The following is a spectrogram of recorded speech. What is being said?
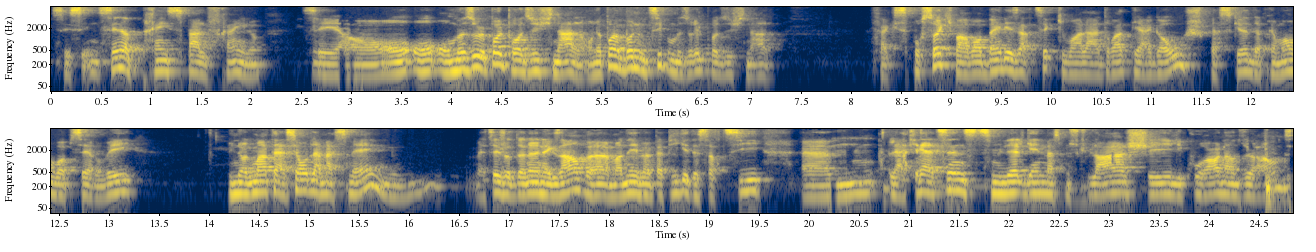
C'est notre principal frein. Là. C'est, on ne mesure pas le produit final. On n'a pas un bon outil pour mesurer le produit final. Fait c'est pour ça qu'il va y avoir bien des articles qui vont aller à droite et à gauche, parce que d'après moi, on va observer une augmentation de la masse maigre, mais tu sais, je vais te donner un exemple. À un moment donné, il y avait un papier qui était sorti. Euh, la créatine stimulait le gain de masse musculaire chez les coureurs d'endurance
